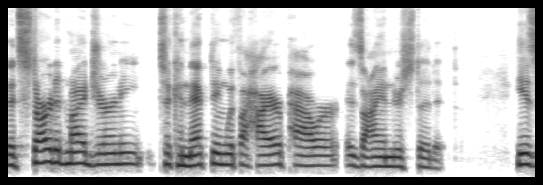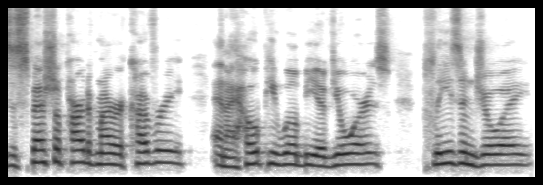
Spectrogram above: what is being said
that started my journey to connecting with a higher power as I understood it. He is a special part of my recovery, and I hope he will be of yours. Please enjoy.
